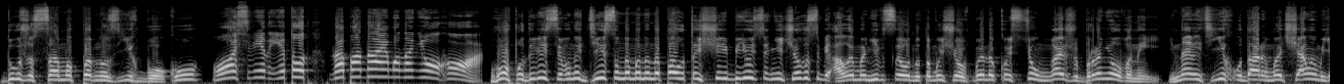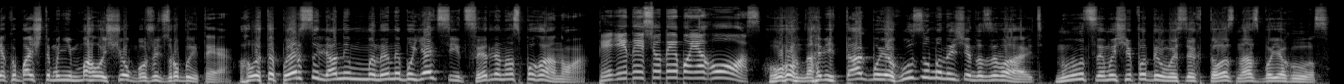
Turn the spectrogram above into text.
Дуже самовпевно з їх боку. Ось він і тут нападаємо на нього. О, подивіться, вони дійсно на мене напали та ще й б'ються, нічого собі, але мені все одно, тому що в мене костюм майже броньований. І навіть їх удари мечами, як ви бачите, мені мало що можуть зробити. Але тепер селяни мене не бояться, і це для нас погано. Підійди сюди, боягуз. О, навіть так боягузом мене ще називають. Ну, це ми ще подивимося, хто з нас боягуз.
